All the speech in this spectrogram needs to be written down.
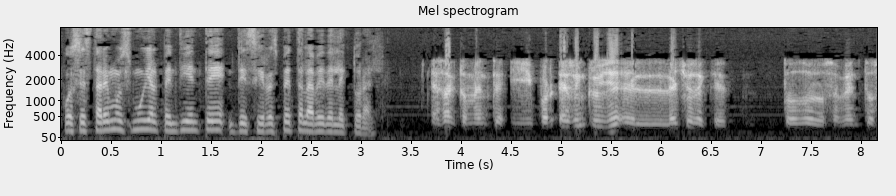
pues estaremos muy al pendiente de si respeta la veda electoral. Exactamente, y por eso incluye el hecho de que todos los eventos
